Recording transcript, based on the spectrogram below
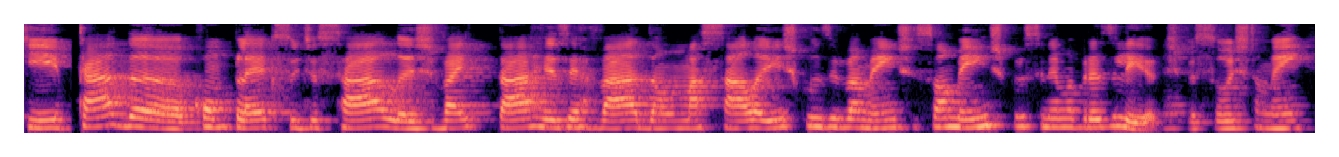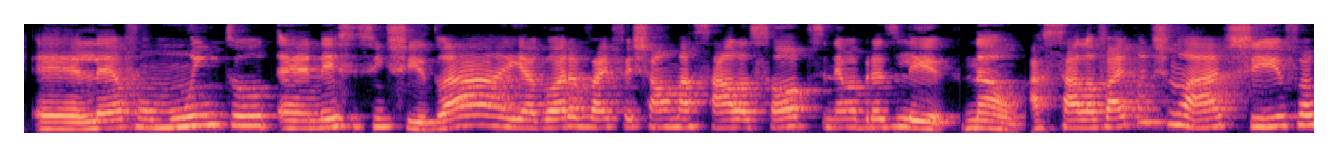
que cada complexo de salas vai estar reservada uma sala exclusivamente somente para o cinema brasileiro. As pessoas também é, levam muito é, nesse sentido ah, e agora vai fechar uma sala só para cinema brasileiro. Não, a sala vai continuar ativa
